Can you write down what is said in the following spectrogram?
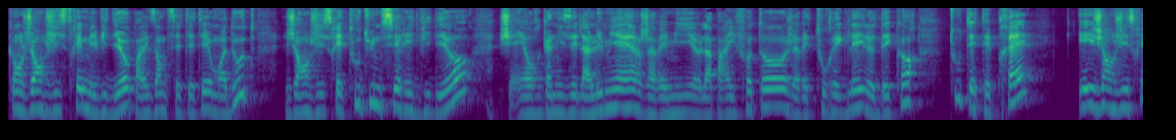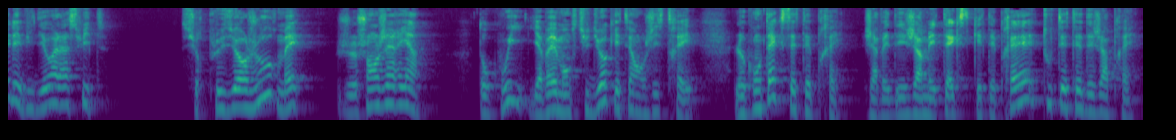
quand j'ai enregistré mes vidéos, par exemple cet été au mois d'août, j'ai enregistré toute une série de vidéos, j'ai organisé la lumière, j'avais mis euh, l'appareil photo, j'avais tout réglé, le décor, tout était prêt, et j'ai enregistré les vidéos à la suite. Sur plusieurs jours, mais je changeais rien. Donc oui, il y avait mon studio qui était enregistré. Le contexte était prêt. J'avais déjà mes textes qui étaient prêts, tout était déjà prêt.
